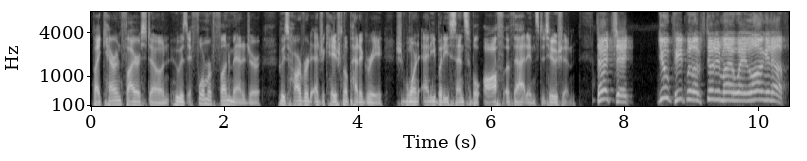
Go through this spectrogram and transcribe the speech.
by Karen Firestone, who is a former fund manager whose Harvard educational pedigree should warn anybody sensible off of that institution. That's it. You people have stood in my way long enough.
